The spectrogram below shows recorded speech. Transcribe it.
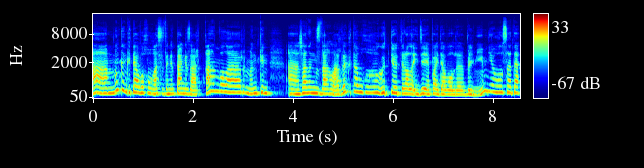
Ііі мүмкін кітап оқуға сіздің ынтаңыз артқан болар мүмкін і жаныңыздағыларды кітап оқуға үгіттеу туралы идея пайда болды білмеймін не болса да.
